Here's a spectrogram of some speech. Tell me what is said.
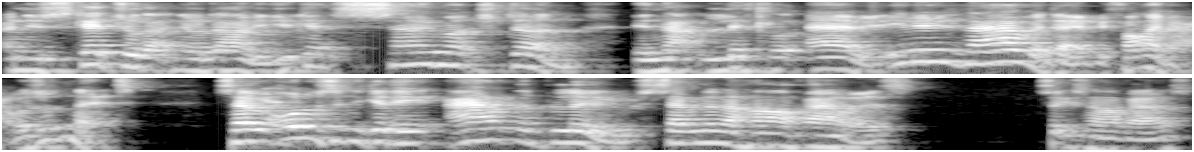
and you schedule that in your diary, you get so much done in that little area. Even an hour a day, it'd be five hours, wouldn't it? So yeah. all of a sudden, you're getting out of the blue seven and a half hours, six and a half hours,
